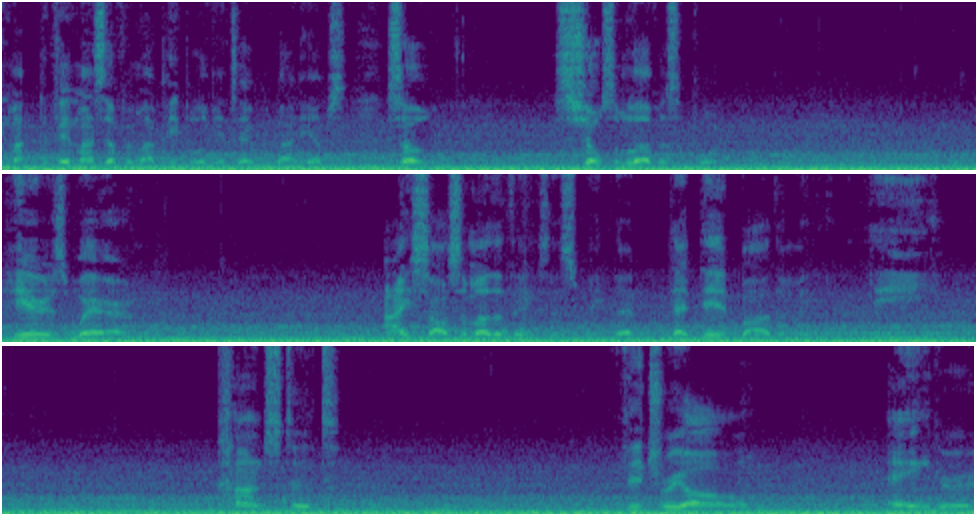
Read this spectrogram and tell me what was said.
my, defend myself and my people against everybody else. So show some love and support. Here's where I saw some other things this week that, that did bother me. The constant vitriol, anger,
